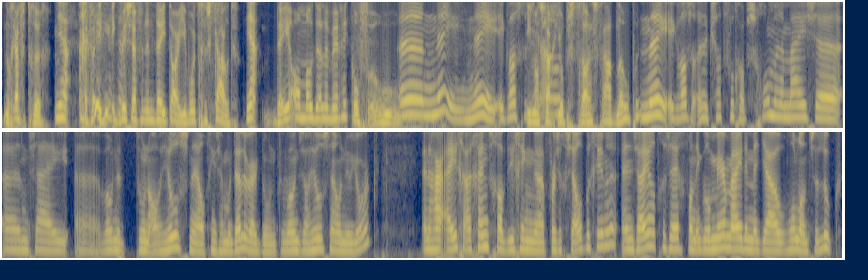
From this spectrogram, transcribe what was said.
nog even terug. ja. Even, ik, ik mis even een detail. Je wordt gescout. Ja. Deed je al modellenwerk? Of eh, hoe? Eh, nee, nee. Ik was Iemand zag je op gescout. stra- straat lopen? Nee, ik, was, ik zat vroeger op school met een meisje en zij eh, woonde toen al heel snel, ging zij modellenwerk doen. Toen woonde ze al heel snel in New York. En haar eigen agentschap die ging eh, voor zichzelf beginnen. En zij had gezegd van ik wil meer meiden met jouw Hollandse look.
